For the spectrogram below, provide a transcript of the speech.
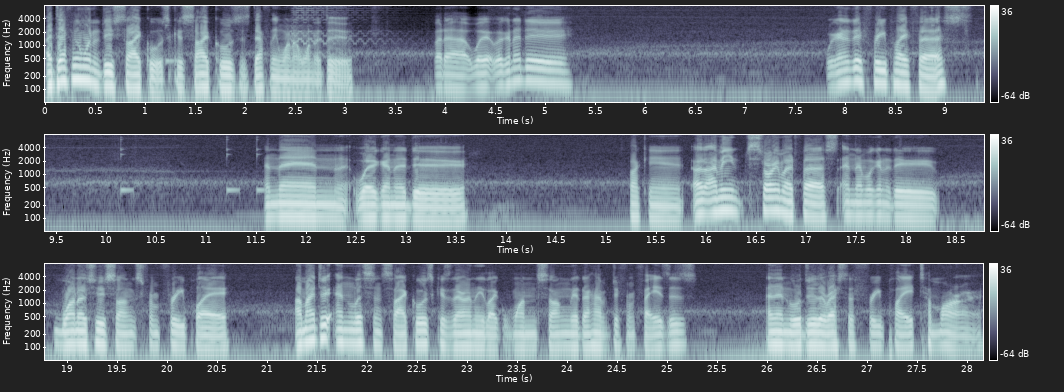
I definitely want to do cycles because cycles is definitely one I want to do. But uh, we're we're gonna do we're gonna do free play first. And then we're gonna do fucking uh, I mean story mode first and then we're gonna do one or two songs from free play. I might do endless and cycles because they're only like one song they don't have different phases. And then we'll do the rest of free play tomorrow.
